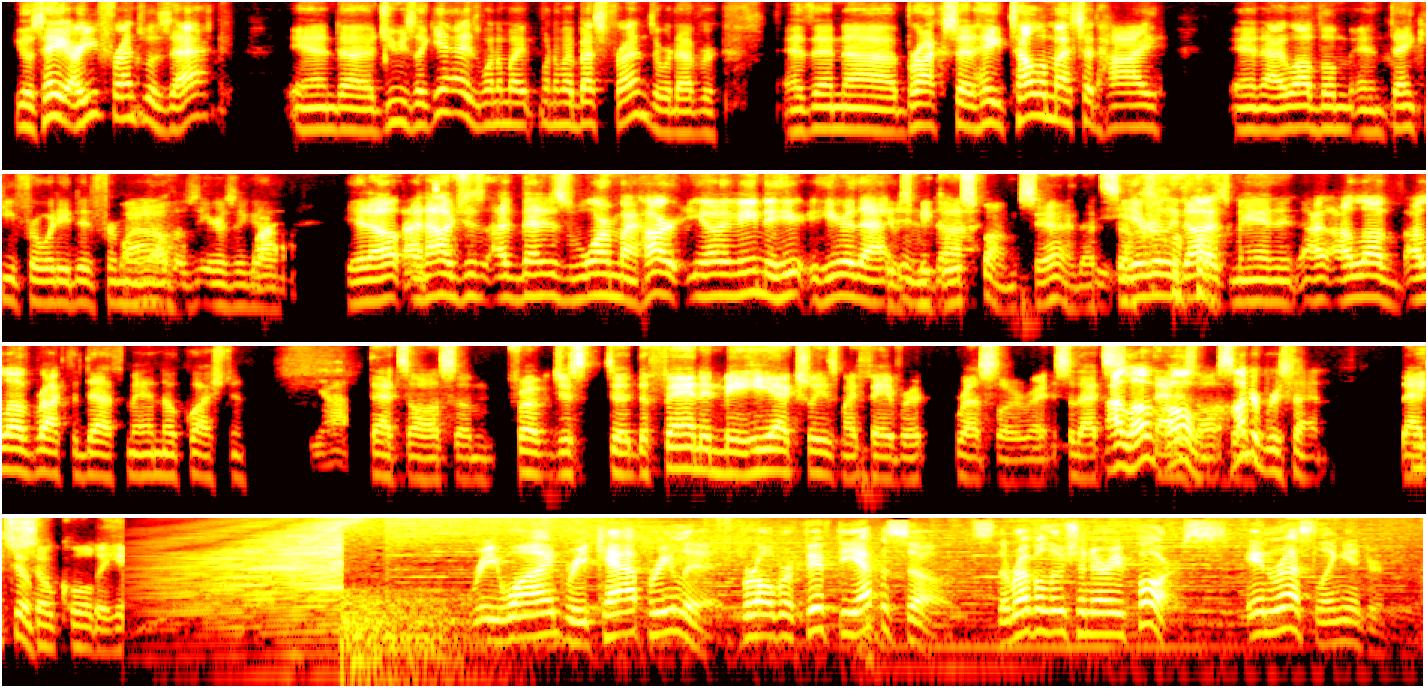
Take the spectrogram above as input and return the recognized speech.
he goes, "Hey, are you friends with Zach?" And uh, Jimmy's like, "Yeah, he's one of my one of my best friends or whatever." And then uh, Brock said, "Hey, tell him I said hi, and I love him, and thank you for what he did for wow. me all those years ago." Wow. You know, that's, and I was just, I mean, it just warmed my heart. You know what I mean? To hear hear that gives and, me uh, goosebumps. Uh, yeah, that's so it. Really does, man. And I, I love, I love Brock to death, man. No question. Yeah, that's awesome. From just uh, the fan in me, he actually is my favorite wrestler, right? So that's I love. That oh, 100 percent. That's so cool to hear. Rewind, recap, relive for over 50 episodes. The Revolutionary Force in Wrestling Interview.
